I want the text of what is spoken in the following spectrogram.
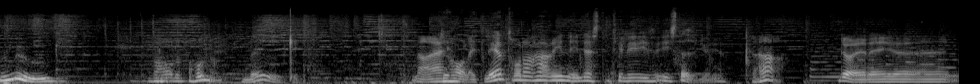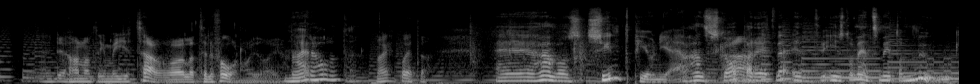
Moog. Vad har du på honom? Moog? Nej. Du har lite ledtrådar här inne nästan till i, i studion ju. Jaha. Då är det ju... Det har någonting med gitarrer eller telefoner att göra ju. Nej, det har det inte. Nej, berätta. Eh, han var en syntpionjär. Han skapade ah. ett, ett, instrument som heter Moog.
